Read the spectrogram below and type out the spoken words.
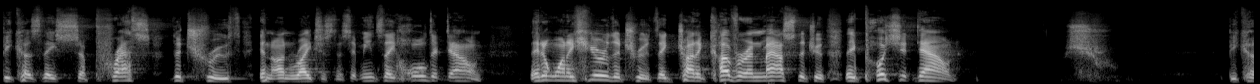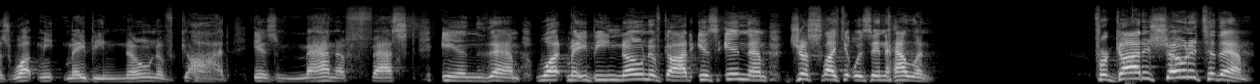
Because they suppress the truth in unrighteousness. It means they hold it down. They don't want to hear the truth. They try to cover and mask the truth. They push it down. Because what may be known of God is manifest in them. What may be known of God is in them, just like it was in Helen. For God has shown it to them.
